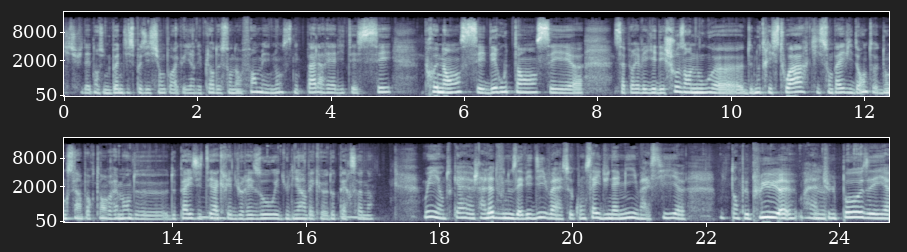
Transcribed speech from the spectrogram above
qu'il suffit d'être dans une bonne disposition pour accueillir les pleurs de son enfant mais non ce n'est pas la réalité c'est prenant, c'est déroutant, c'est euh, ça peut réveiller des choses en nous euh, de notre histoire qui sont pas évidentes. Donc c'est important vraiment de de pas hésiter mmh. à créer du réseau et du lien avec euh, d'autres personnes. Oui, en tout cas, Charlotte, vous nous avez dit, voilà, ce conseil d'une amie, voilà, si euh, t'en peux plus, euh, voilà, mm. tu le poses et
